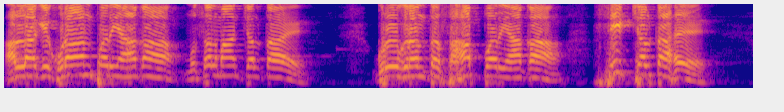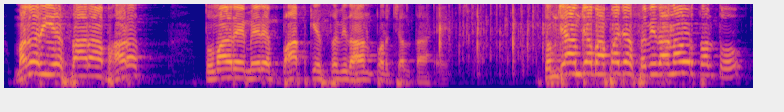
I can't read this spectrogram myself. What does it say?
अल्लाह के कुरान पर यहाँ का मुसलमान चलता है। गुरु ग्रंथ साहब पर यहाँ का सिख चलता है। मगर ये सारा भारत तुम्हारे मेरे बाप के संविधान पर चलता है। तुमच्या आमच्या बापाच्या संविधानावर चालतो।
